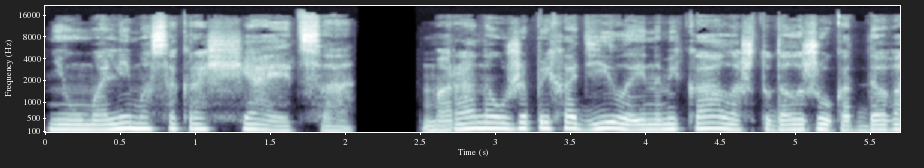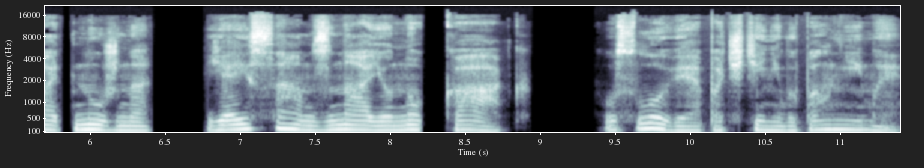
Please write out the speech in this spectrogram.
неумолимо сокращается. Марана уже приходила и намекала, что должок отдавать нужно. Я и сам знаю, но как? Условия почти невыполнимы.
